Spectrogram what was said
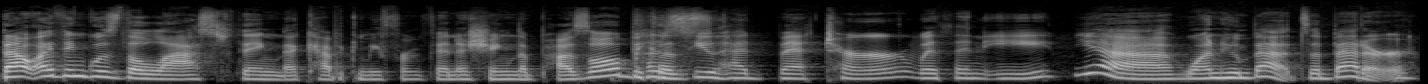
that I think was the last thing that kept me from finishing the puzzle Because you had better with an E. yeah, one who bets a better.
